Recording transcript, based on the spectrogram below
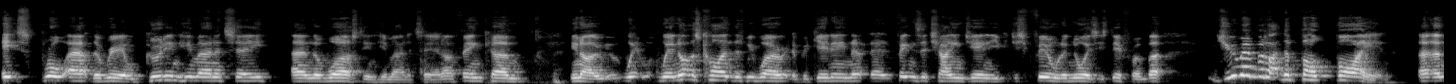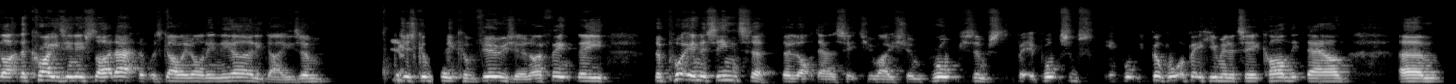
it's brought out the real good in humanity and the worst in humanity. And I think, um, you know, we're, we're not as kind as we were at the beginning. Things are changing. You can just feel the noise is different. But do you remember like the bulk buying? And, and, like the craziness like that that was going on in the early days and yeah. just complete confusion. I think the the putting us into the lockdown situation brought some it brought some it brought, brought a bit of humility, it calmed it down. Um,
